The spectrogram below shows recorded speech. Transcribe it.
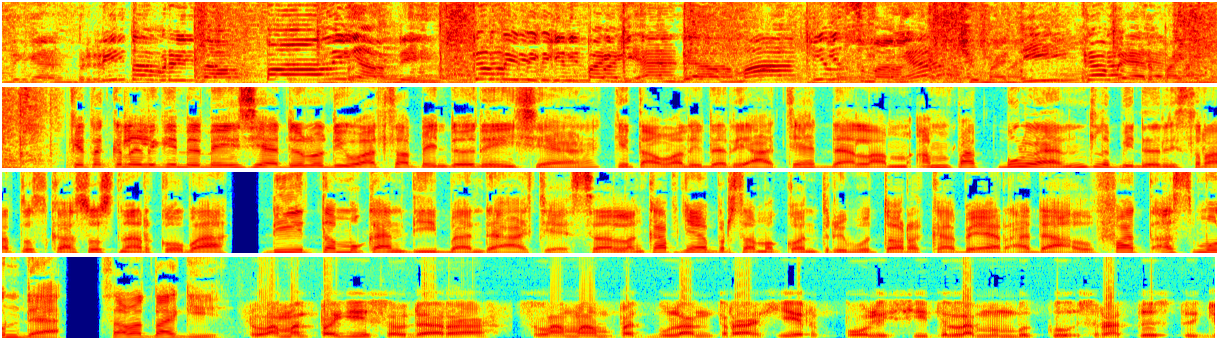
Dengan berita-berita paling update, kami bikin pagi Anda makin semangat cuma di KBR Pagi. Kita keliling Indonesia dulu di WhatsApp Indonesia. Kita awali dari Aceh. Dalam 4 bulan, lebih dari 100 kasus narkoba ditemukan di Banda Aceh. Selengkapnya bersama kontributor KBR ada Alfat Asmunda. Selamat pagi. Selamat pagi saudara. Selama empat bulan terakhir, polisi telah membekuk 173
